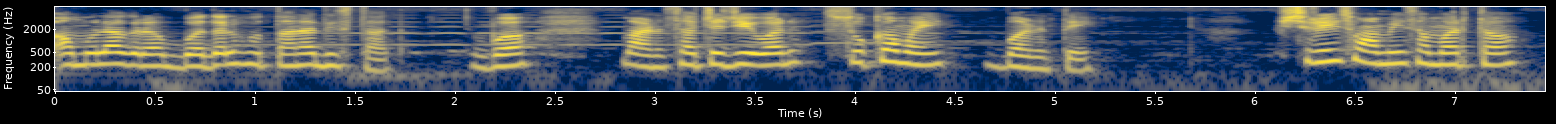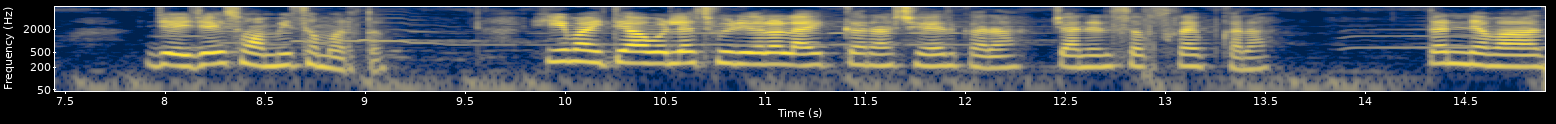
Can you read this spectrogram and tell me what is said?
अमूलाग्र बदल होताना दिसतात व माणसाचे जीवन सुखमय बनते. श्री स्वामी समर्थ. जय जय स्वामी समर्थ. ही माहिती आवडल्यास व्हिडिओला लाईक करा शेअर करा चॅनेल सबस्क्राईब करा. धन्यवाद.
